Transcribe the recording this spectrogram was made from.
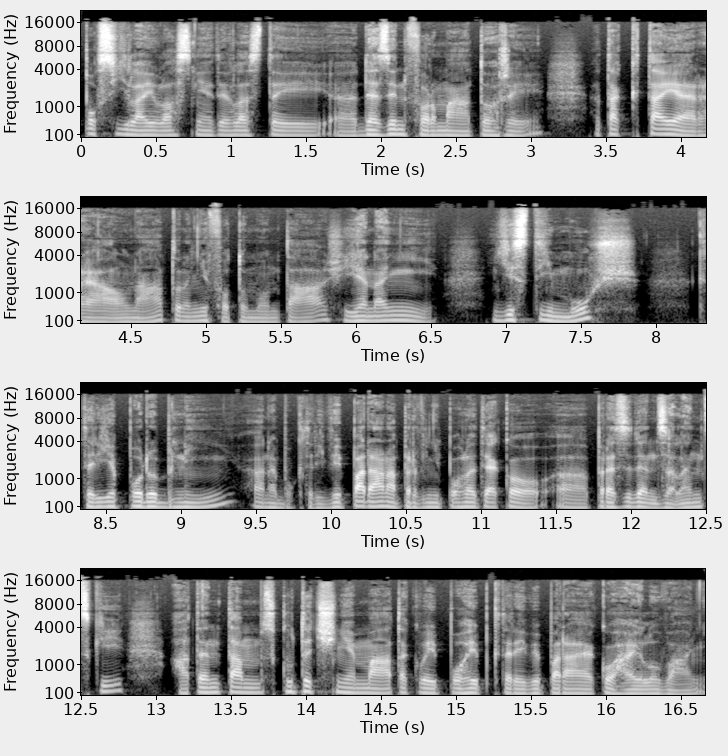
posílají vlastně tyhle ty e, dezinformátoři, tak ta je reálná, to není fotomontáž, je na ní jistý muž, který je podobný, nebo který vypadá na první pohled jako prezident Zelenský a ten tam skutečně má takový pohyb, který vypadá jako hajlování.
